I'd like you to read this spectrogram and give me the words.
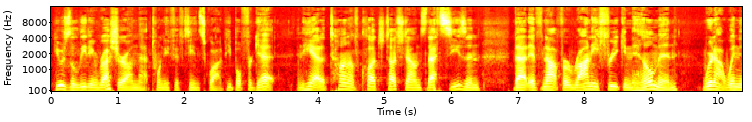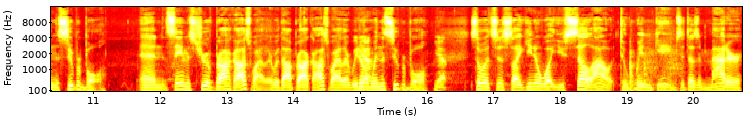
he was the leading rusher on that 2015 squad people forget and he had a ton of clutch touchdowns that season that if not for Ronnie freaking Hillman we're not winning the Super Bowl and the same is true of Brock Osweiler without Brock Osweiler we don't Yeah. win the Super Bowl Yeah. So it's just like, you know what? You sell out to win games. It doesn't matter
